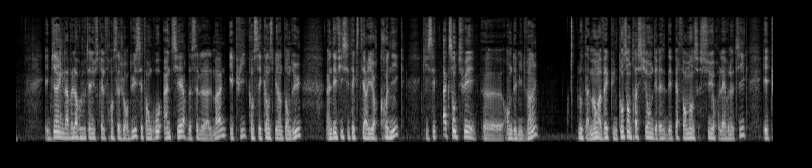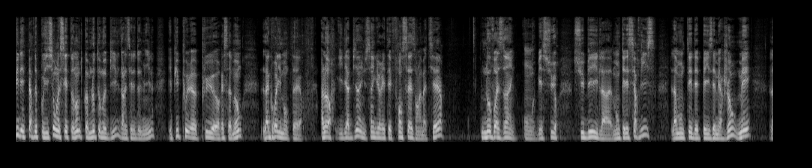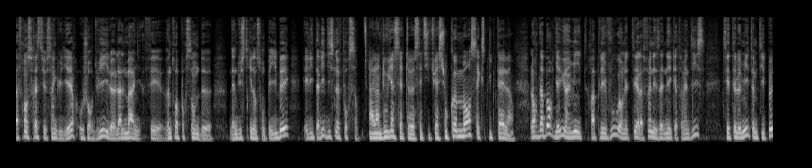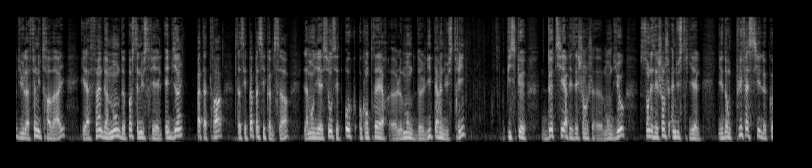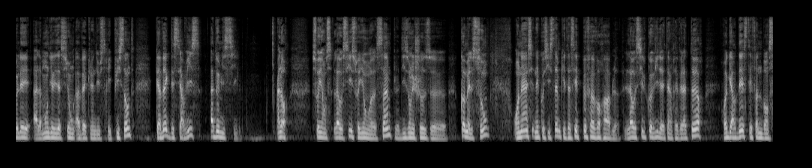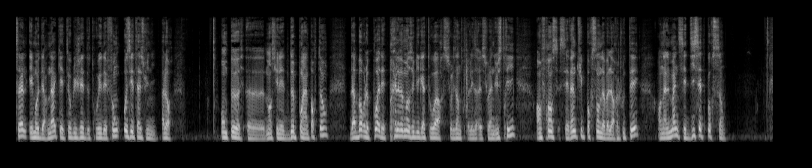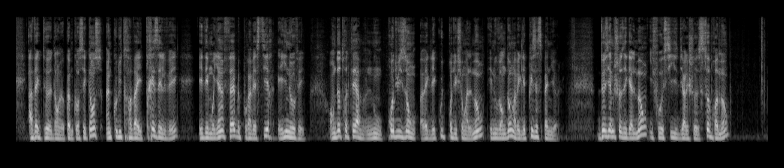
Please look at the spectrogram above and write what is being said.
eh bien, la valeur ajoutée industrielle française aujourd'hui, c'est en gros un tiers de celle de l'Allemagne. Et puis, conséquence bien entendu, un déficit extérieur chronique qui s'est accentué euh, en 2020 notamment avec une concentration des, performances sur l'aéronautique, et puis des pertes de position assez étonnantes comme l'automobile dans les années 2000, et puis plus, euh, euh, récemment l'agroalimentaire. Alors, il y a bien une singularité française dans la matière. Nos voisins ont bien sûr subi la montée des services, la montée des pays émergents, mais la France reste singulière. Aujourd'hui, l'Allemagne fait 23% d'industrie dans son PIB et l'Italie 19%. Alain, d'où vient cette, cette situation? Comment s'explique-t-elle? Alors d'abord, il y a eu un mythe. Rappelez-vous, on était à la fin des années 90. C'était le mythe un petit peu de la fin du travail et la fin d'un monde post-industriel. Eh bien, patatras, ça s'est pas passé comme ça. La mondialisation, c'est au, au, contraire euh, le monde de l'hyper-industrie puisque deux tiers des échanges euh, mondiaux sont des échanges industriels. Il est donc plus facile de coller à la mondialisation avec une industrie puissante qu'avec des services à domicile. Alors, soyons là aussi, soyons euh, simples, disons les choses euh, comme elles sont. On a un écosystème qui est assez peu favorable. Là aussi, le Covid a été un révélateur. Regardez Stéphane Bancel et Moderna qui a été obligé de trouver des fonds aux États-Unis. Alors, on peut euh, mentionner deux points importants. D'abord, le poids des prélèvements obligatoires sur l'industrie. En France, c'est 28% de la valeur ajoutée. En Allemagne, c'est 17%. Avec dans, comme conséquence un coût du travail très élevé et des moyens faibles pour investir et innover. En d'autres termes, nous produisons avec les coûts de production allemands et nous vendons avec les prix espagnols. Deuxième chose également, il faut aussi dire les choses sobrement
